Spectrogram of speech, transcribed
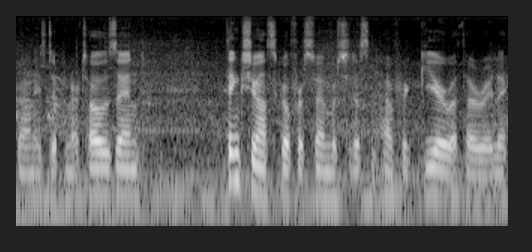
Granny's dipping her toes in. I think she wants to go for a swim but she doesn't have her gear with her really.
